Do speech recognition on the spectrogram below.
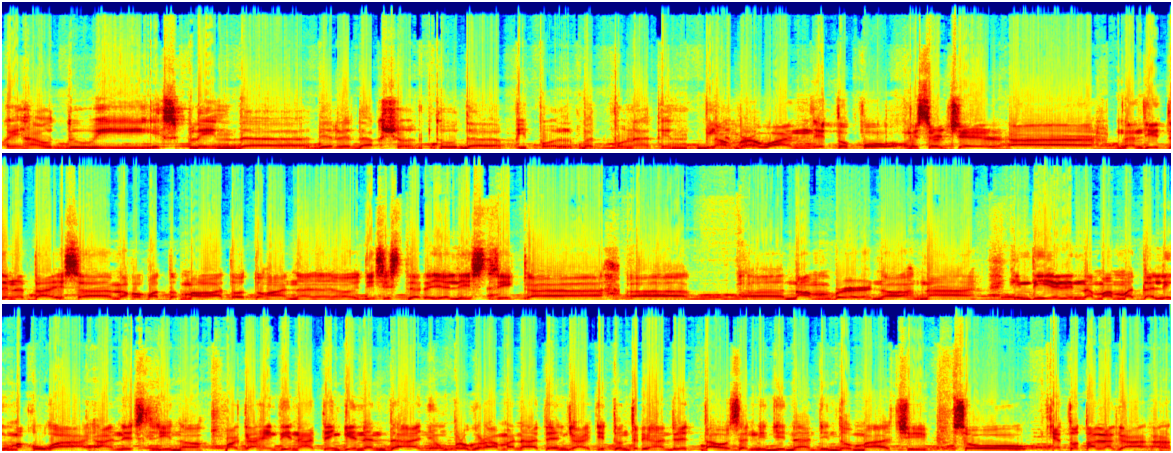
Okay, how do we explain the the reduction to the people? Ba't po natin binaba? Number one, ito po, Mr. Chair, ah, nandito na tayo sa makakato- makatotohanan. Ano? This is the realistic ah, ah, ah, number no? na hindi rin naman madaling makuha, honestly. No? Pagka hindi natin ginandaan yung programa natin, kahit itong 300,000, hindi natin ito ma-achieve. So, ito talaga, ah,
